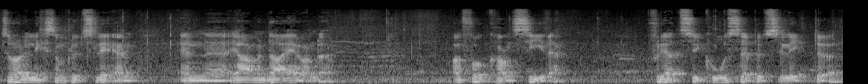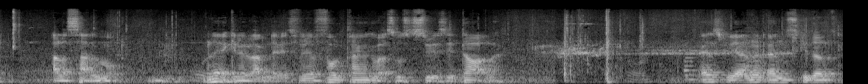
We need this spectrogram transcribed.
så var det liksom plutselig en, en eh, Ja, men da er jo han død. At folk kan si det. Fordi at psykose er plutselig lik død. Eller selvmord. Men det er ikke nødvendigvis, fordi folk trenger ikke å være så suicidale. Jeg skulle gjerne ønsket at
